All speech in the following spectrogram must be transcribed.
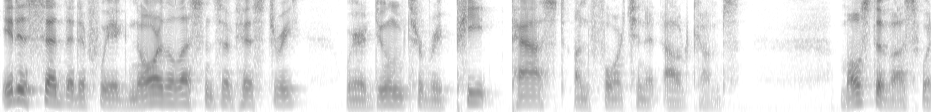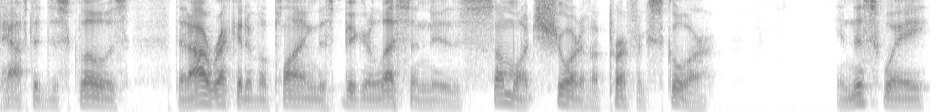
It is said that if we ignore the lessons of history, we are doomed to repeat past unfortunate outcomes. Most of us would have to disclose that our record of applying this bigger lesson is somewhat short of a perfect score. In this way,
